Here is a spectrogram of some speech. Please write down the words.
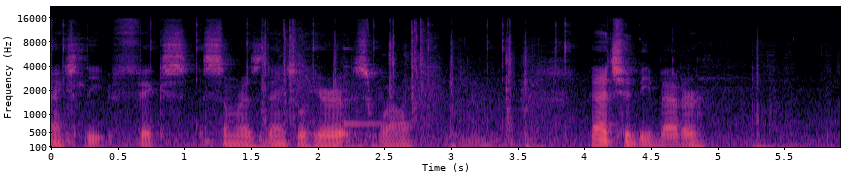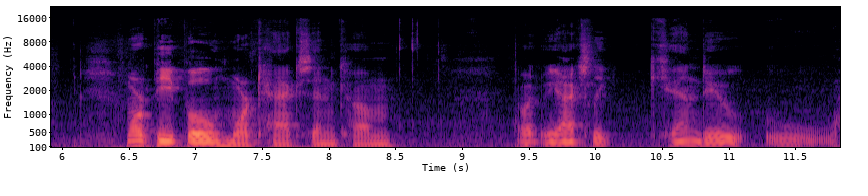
actually fix some residential here as well. That should be better. More people, more tax income. What we actually can do... Ooh.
